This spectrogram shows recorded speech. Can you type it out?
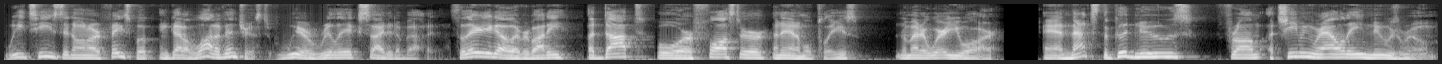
we teased it on our Facebook and got a lot of interest. We're really excited about it. So there you go, everybody. Adopt or foster an animal, please, no matter where you are. And that's the good news from Achieving Reality Newsroom.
